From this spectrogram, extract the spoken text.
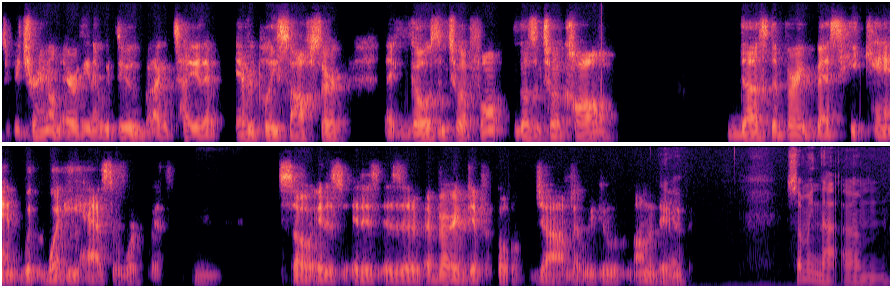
to be trained on everything that we do but i can tell you that every police officer that goes into a phone goes into a call does the very best he can with what he has to work with. Mm. So it is it is is a, a, very difficult job that we do on a daily yeah. basis. Something that um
